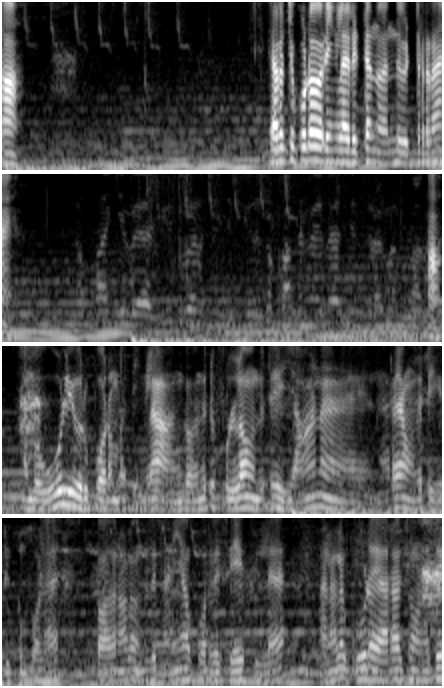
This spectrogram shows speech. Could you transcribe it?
ஆ. யாராச்சும் கூட வரீங்களா? ரிட்டர்ன் வந்து விட்டுறேன். ஆ. நம்ம ஊழியூர் போகிறோம் பார்த்தீங்களா அங்கே வந்துட்டு ஃபுல்லாக வந்துட்டு யானை நிறையா வந்துட்டு இருக்கும் போல். ஸோ அதனால் வந்துட்டு தனியாக போகிறது சேஃப் இல்லை. அதனால் கூட யாராச்சும் வந்துட்டு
